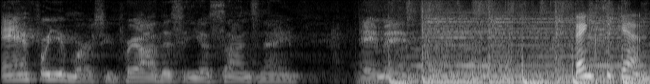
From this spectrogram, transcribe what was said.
and for your mercy. We pray all this in your son's name. Amen. Thanks again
